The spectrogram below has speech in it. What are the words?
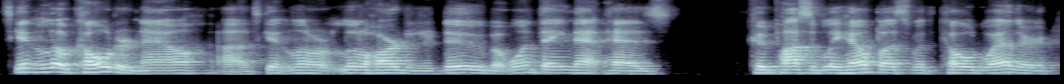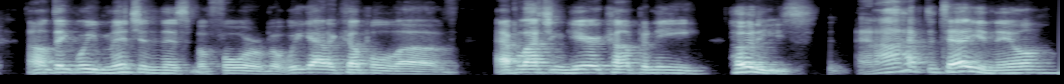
it's getting a little colder now. Uh, it's getting a little little harder to do. But one thing that has could possibly help us with cold weather. I don't think we've mentioned this before, but we got a couple of Appalachian Gear Company hoodies, and I have to tell you, Neil,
